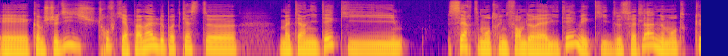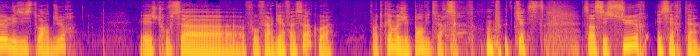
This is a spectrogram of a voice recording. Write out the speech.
Et comme je te dis, je trouve qu'il y a pas mal de podcasts euh, maternité qui, certes, montrent une forme de réalité, mais qui, de ce fait-là, ne montrent que les histoires dures. Et je trouve ça. Faut faire gaffe à ça, quoi. En tout cas, moi, j'ai pas envie de faire ça dans mon podcast. Ça, c'est sûr et certain.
